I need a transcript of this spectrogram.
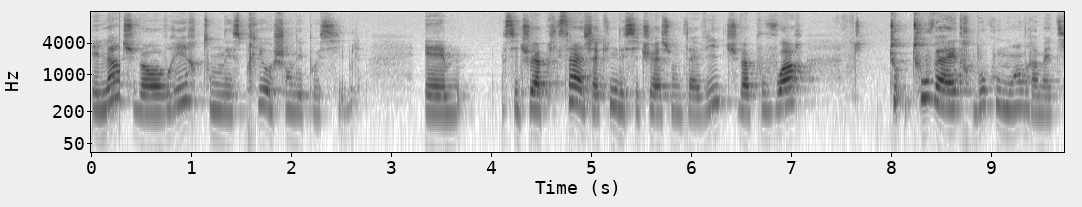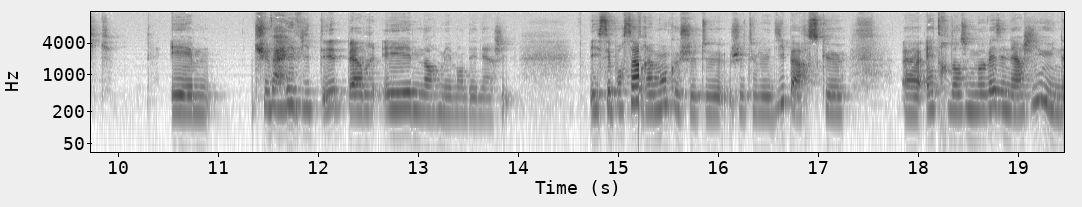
et là tu vas ouvrir ton esprit au champ des possibles et si tu appliques ça à chacune des situations de ta vie, tu vas pouvoir... Tout, va être beaucoup moins dramatique. Et tu vas éviter de perdre énormément d'énergie. Et c'est pour ça vraiment que je te, le dis parce que euh, être dans une mauvaise énergie, une,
